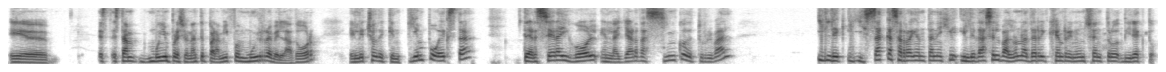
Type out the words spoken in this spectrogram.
eh, es- está muy impresionante. Para mí fue muy revelador el hecho de que en tiempo extra, tercera y gol en la yarda 5 de tu rival, y, le, y sacas a Ryan Tannehill y le das el balón a Derrick Henry en un centro directo,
